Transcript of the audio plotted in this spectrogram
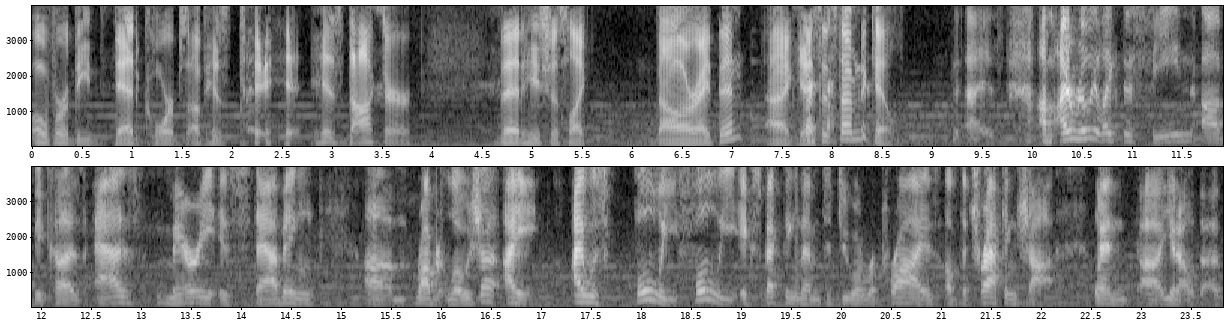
over the dead corpse of his his doctor that he's just like all right then i guess it's time to kill Nice. Um, I really like this scene uh, because as Mary is stabbing um, Robert Loggia, I I was fully fully expecting them to do a reprise of the tracking shot when uh, you know the,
